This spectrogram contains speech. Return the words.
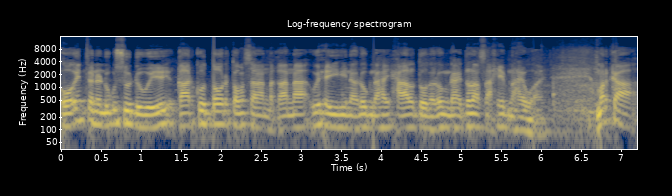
oo intana nagu soo dhoweeyey qaarkood dhowr iyo toban sanaan naqaanaa waxay yihiin aan ognahay xaaladoodan ognahay dadaan saaxiibnahay waaye marka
